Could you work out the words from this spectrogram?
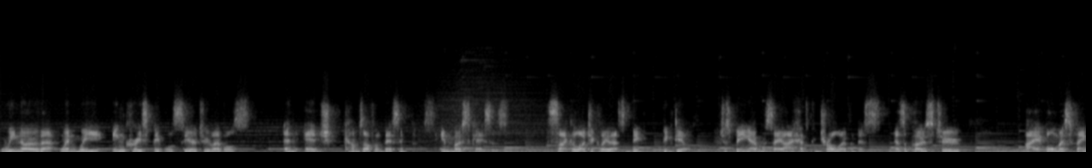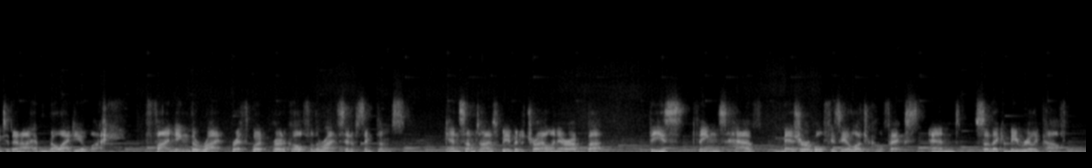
We know that when we increase people's CO2 levels, an edge comes off of their symptoms in most cases. Psychologically, that's a big, big deal. Just being able to say, I have control over this, as opposed to, I almost fainted and I have no idea why. Finding the right breathwork protocol for the right set of symptoms can sometimes be a bit of trial and error, but these things have measurable physiological effects, and so they can be really powerful.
